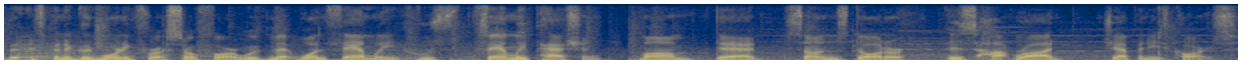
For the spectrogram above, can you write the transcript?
Been, it's been a good morning for us so far. We've met one family whose family passion, mom, dad, sons, daughter, is hot rod Japanese cars.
